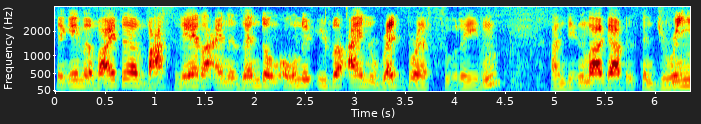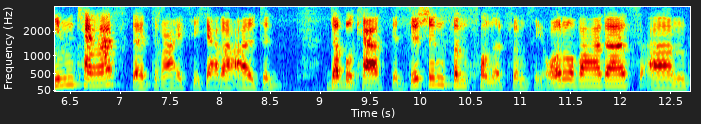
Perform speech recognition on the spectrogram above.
Dann gehen wir weiter. Was wäre eine Sendung, ohne über einen Redbreast zu reden? An diesem Mal gab es den Dreamcast, der 30 Jahre alte Double Cask Edition, 550 Euro war das. Ähm,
